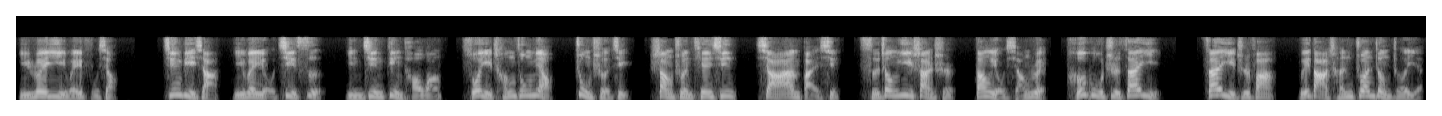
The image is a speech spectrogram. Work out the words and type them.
以锐意为福效。今陛下以为有祭祀，引进定陶王，所以成宗庙，重社稷，上顺天心，下安百姓，此正义善事，当有祥瑞。何故致灾异？灾异之发，为大臣专政者也。”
